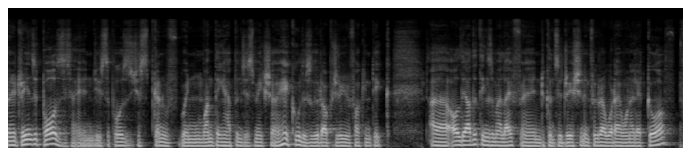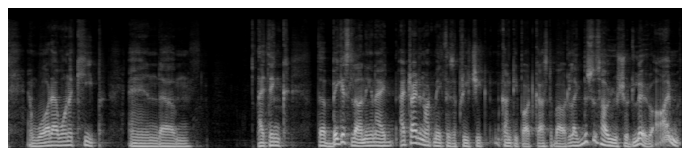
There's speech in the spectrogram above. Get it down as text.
when it rains, it pours, and you suppose just kind of when one thing happens, just make sure, hey, cool, this is a good opportunity to fucking take uh, all the other things in my life into consideration and figure out what I want to let go of and what I want to keep, and um, I think the biggest learning, and I, I try to not make this a preachy, cunty podcast about like this is how you should live. I'm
